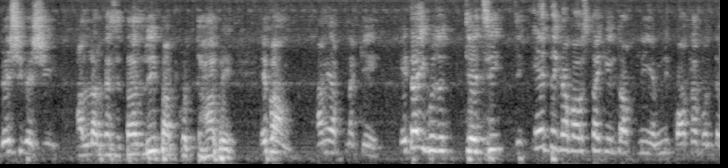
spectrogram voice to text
বেশি বেশি আল্লাহর কাছে তাজবি পাঠ করতে হবে এবং আমি আপনাকে এটাই বুঝতে চেয়েছি যে এ থেকে অবস্থায় কিন্তু আপনি এমনি কথা বলতে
